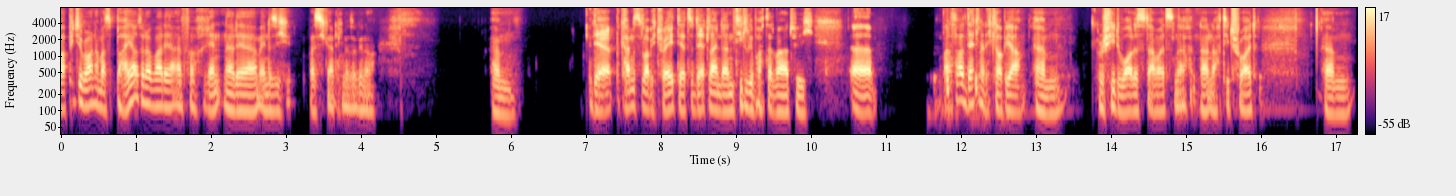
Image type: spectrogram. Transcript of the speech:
War PJ Brown damals Buyout oder war der einfach Rentner, der am Ende sich, weiß ich gar nicht mehr so genau. Ähm, der bekannteste, glaube ich, Trade, der zur Deadline dann einen Titel gebracht hat, war natürlich, äh, war das war Deadline, ich glaube ja, ähm, Rashid Wallace damals nach, nach, nach Detroit. Ähm,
